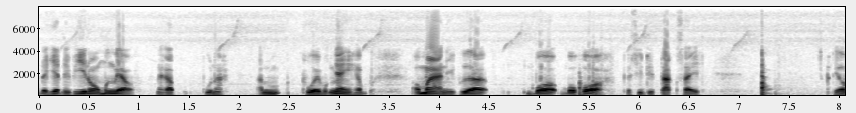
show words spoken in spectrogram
ได้เฮ็ดให้พี่น้องมึงแล้วนะครับปูนะอันถวยบักใหญ่ครับ เอามานี่เพื่อบ่บ่พอกระสิติตักใส่ เดี๋ยว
